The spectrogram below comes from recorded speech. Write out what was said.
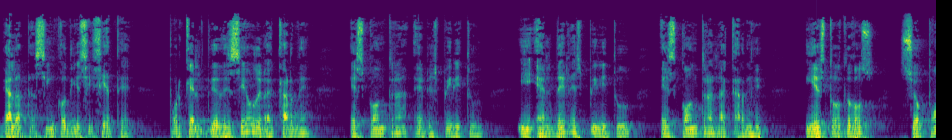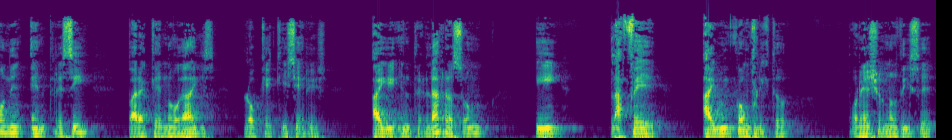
Gálatas 5:17, porque el deseo de la carne es contra el espíritu y el del espíritu es contra la carne, y estos dos se oponen entre sí para que no hagáis lo que quisieres. Hay entre la razón y la fe, hay un conflicto. Por eso nos dice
